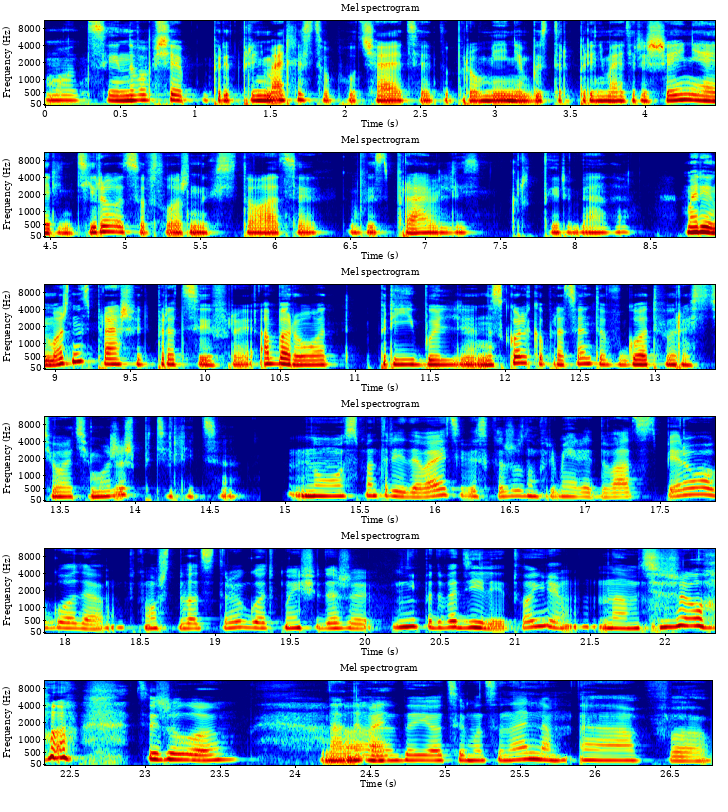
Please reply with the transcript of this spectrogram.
Молодцы. Ну, вообще, предпринимательство, получается, это про умение быстро принимать решения, ориентироваться в сложных ситуациях. Вы справились. Крутые ребята. Марин, можно спрашивать про цифры? Оборот, прибыль, на сколько процентов в год вы растете? Можешь поделиться? Ну, смотри, давай я тебе скажу на примере 2021 года, потому что 22 год мы еще даже не подводили итоги. Нам тяжело, тяжело да, давай. А, дается эмоционально. А, в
